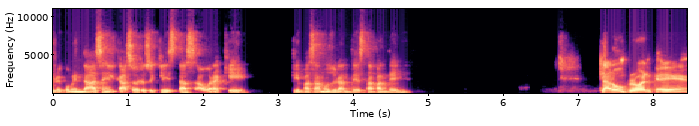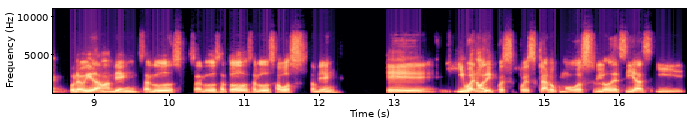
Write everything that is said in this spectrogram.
recomendás en el caso de los ciclistas ahora que, que pasamos durante esta pandemia. Claro, Robert, eh, pura vida, más bien, saludos, saludos a todos, saludos a vos también. Eh, y bueno, pues, pues claro, como vos lo decías y,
